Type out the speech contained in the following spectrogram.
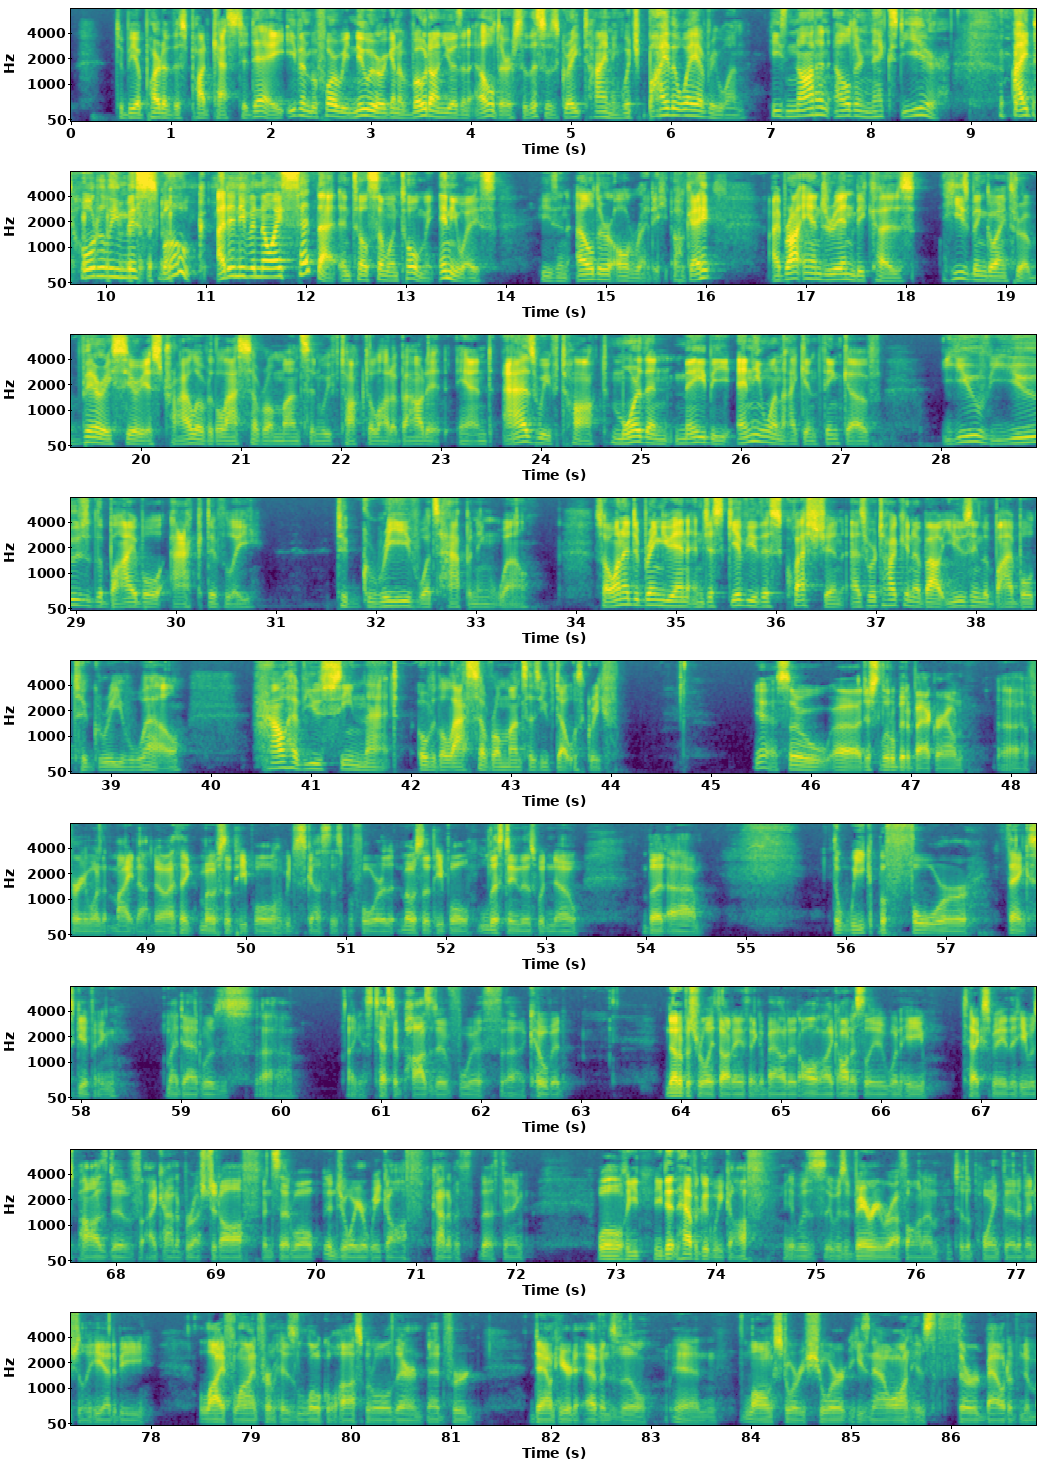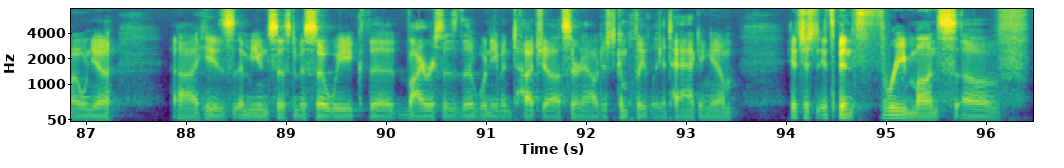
to be a part of this podcast today, even before we knew we were going to vote on you as an elder. So this was great timing, which, by the way, everyone, he's not an elder next year. I totally misspoke. I didn't even know I said that until someone told me. Anyways, he's an elder already, okay? I brought Andrew in because he's been going through a very serious trial over the last several months, and we've talked a lot about it. And as we've talked, more than maybe anyone I can think of, you've used the Bible actively to grieve what's happening well. So I wanted to bring you in and just give you this question as we're talking about using the Bible to grieve well. How have you seen that over the last several months as you've dealt with grief? Yeah, so uh, just a little bit of background uh, for anyone that might not know. I think most of the people, we discussed this before, that most of the people listening to this would know. But uh, the week before Thanksgiving, my dad was, uh, I guess, tested positive with uh, COVID. None of us really thought anything about it. All like honestly, when he texted me that he was positive, I kind of brushed it off and said, "Well, enjoy your week off," kind of a, a thing. Well, he he didn't have a good week off. It was it was very rough on him to the point that eventually he had to be lifeline from his local hospital there in Bedford down here to Evansville. And long story short, he's now on his third bout of pneumonia. Uh, his immune system is so weak, the viruses that wouldn't even touch us are now just completely attacking him. It's just it's been three months of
